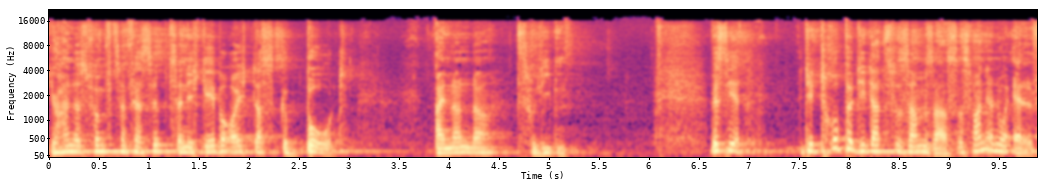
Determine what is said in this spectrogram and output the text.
Johannes 15, Vers 17, ich gebe euch das Gebot, einander zu lieben. Wisst ihr, die Truppe, die da zusammensaß, es waren ja nur elf.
